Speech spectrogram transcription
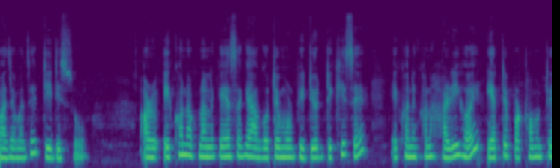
মাজে মাজে দি দিছোঁ। আৰু এইখন আপোনালোকে চাগে আগতে মোৰ ভিডিঅ'ত দেখিছে এইখন এখন শাৰী হয়। ইয়াতে প্ৰথমতে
